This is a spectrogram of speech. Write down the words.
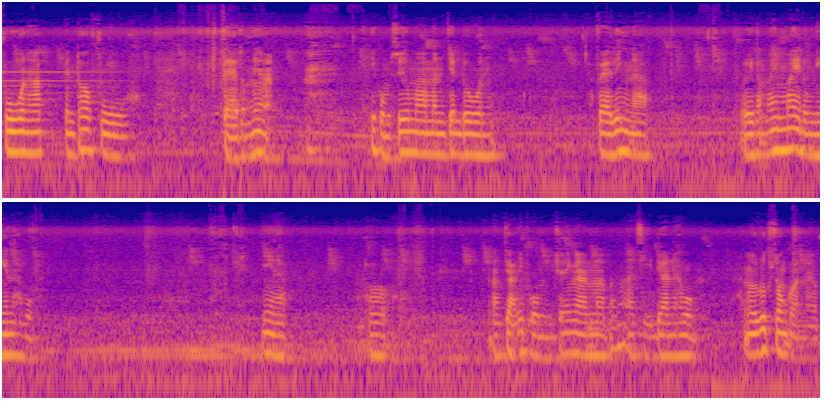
ฟูนะครับ เป็นท่อฟู แต่ตรงเนี้ยที่ผมซื้อมามันจะโดนแฟริงนะครับเลยทำให้ไหม้ตรงนี้นะครับผมนี่นะครับก็หลังจากที่ผมใช้งานมาประมาณสี่เดือนนะครับผม เรารูปทรงก่อนนะครับ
